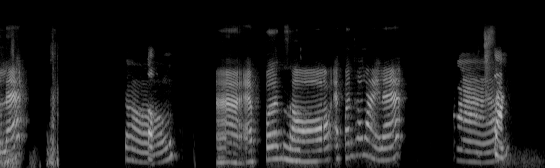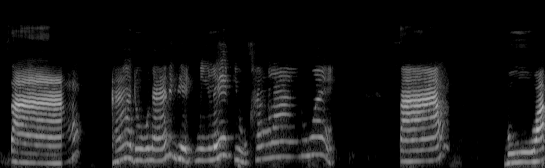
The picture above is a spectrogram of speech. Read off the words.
ลแล้วสองอ่าแอปเปิลสองแอปเปิลเท่าไหร่แล้วสาม สามอ่าดูนะเด็กๆมีเลขอยู่ข้างล่างด้วยสามบวก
